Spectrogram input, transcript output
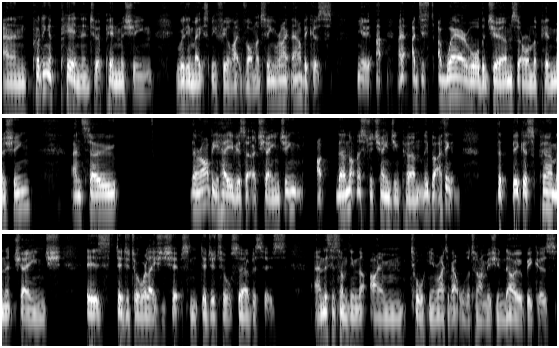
And putting a pin into a pin machine really makes me feel like vomiting right now because you know I, I just aware of all the germs that are on the pin machine. And so there are behaviors that are changing. Uh, they're not necessarily changing permanently, but I think the biggest permanent change is digital relationships and digital services. And this is something that I'm talking and writing about all the time, as you know, because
